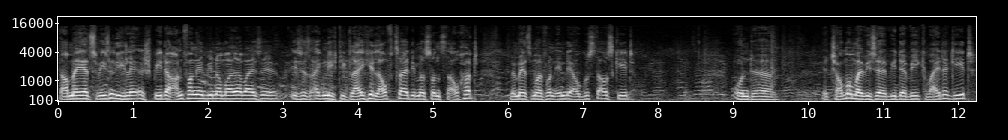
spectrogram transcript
da wir jetzt wesentlich später anfangen wie normalerweise, ist es eigentlich die gleiche Laufzeit, die man sonst auch hat, wenn man jetzt mal von Ende August ausgeht. Und äh, jetzt schauen wir mal, wie der Weg weitergeht.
